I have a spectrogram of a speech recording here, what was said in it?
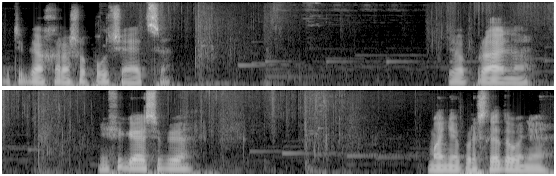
У тебя хорошо получается. Все правильно. Нифига себе. Мания преследования.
